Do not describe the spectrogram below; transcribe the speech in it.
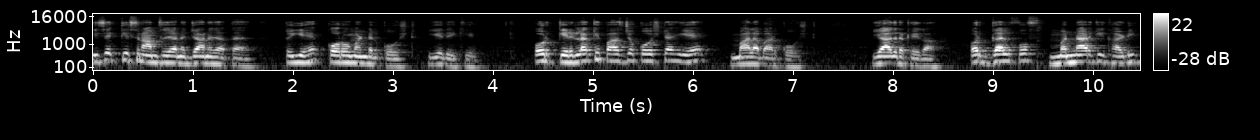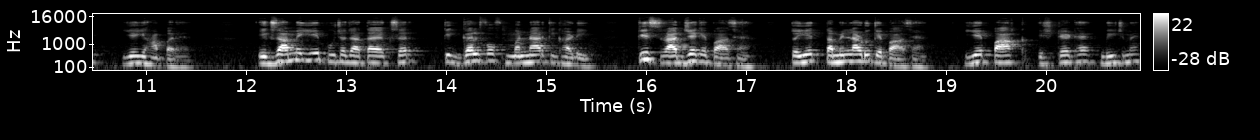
इसे किस नाम से जाना जाना जाता है? तो यह है कोरोमंडल कोस्ट ये देखिए। और केरला के पास जो कोस्ट है, यह मालाबार कोस्ट याद रखेगा। और गल्फ ऑफ़ मन्नार की खाड़ी, ये यहाँ पर है। एग्ज़ाम में ये पूछा जाता है अक्सर कि गल्फ ऑफ़ मन्नार की खाड़ी किस राज्य के पास है? तो ये तमिलनाडु के पास है। ये पाक स्टेट है बीच में,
